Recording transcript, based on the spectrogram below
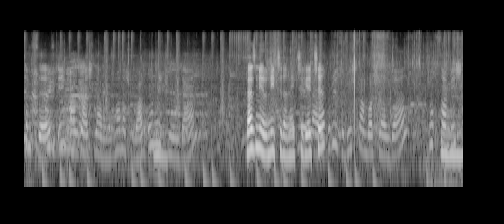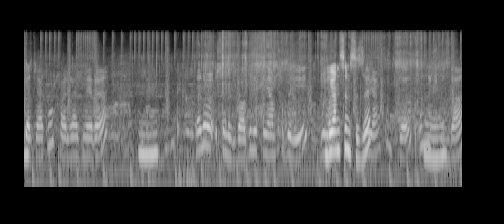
simsiz, eng arzon ishlarimiz mana shular. 13 mingdan. razmeri nechidan nechigacha 105 dan boshlangan. 95 gacha 4 xil razmeri. Mana ishimiz bor. Bunisi ham hibili, bu ham simsiz bu ham simsiz. 13 mingdan.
